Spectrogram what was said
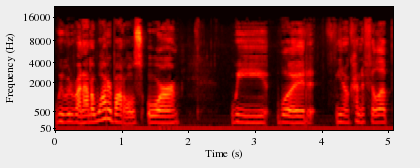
we would run out of water bottles or we would, you know, kind of fill up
